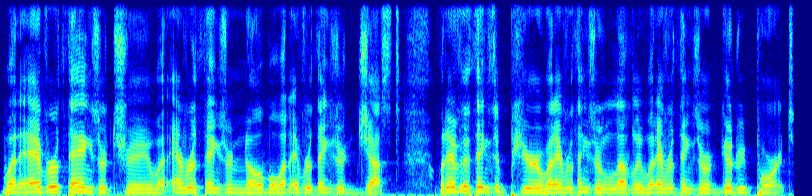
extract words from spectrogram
whatever things are true, whatever things are noble, whatever things are just, whatever things are pure, whatever things are lovely, whatever things are a good report,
